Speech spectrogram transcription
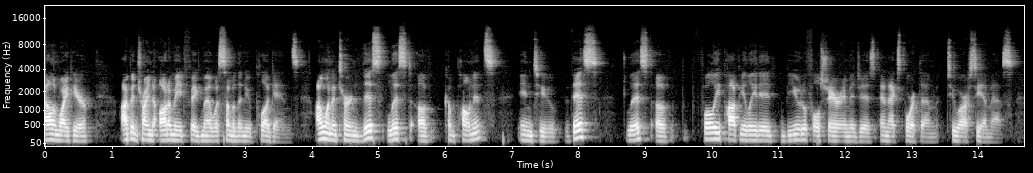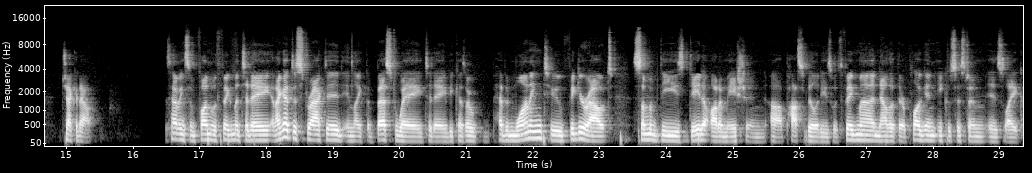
Allan White here. I've been trying to automate Figma with some of the new plugins. I want to turn this list of components into this list of fully populated, beautiful share images and export them to our CMS. Check it out. I was having some fun with Figma today and I got distracted in like the best way today because I have been wanting to figure out some of these data automation uh, possibilities with Figma now that their plugin ecosystem is like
